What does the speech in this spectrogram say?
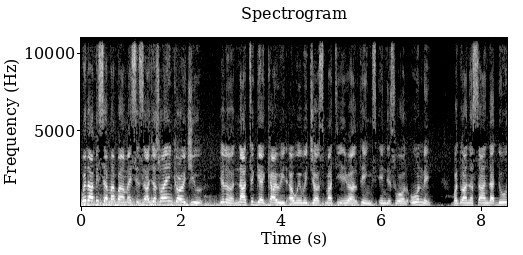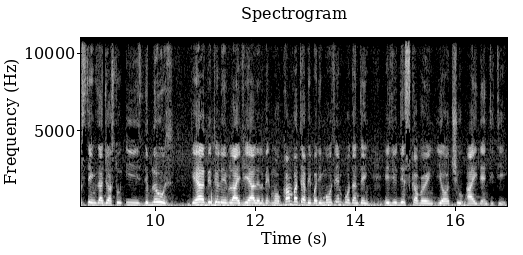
with that being said, my brother, my sister, I just want to encourage you, you know, not to get carried away with just material things in this world only, but to understand that those things are just to ease the blows, to help you to live life here a little bit more comfortably. But the most important thing is you discovering your true identity,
